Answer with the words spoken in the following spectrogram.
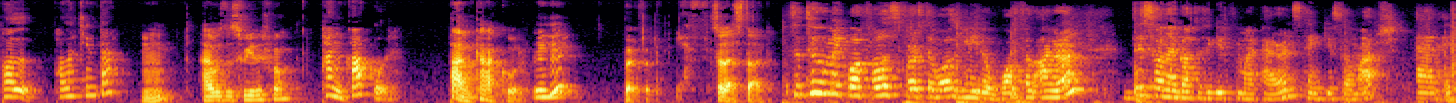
Pol palacsinta, hmm How is the Swedish one? pannkakor. Pannkakor. Mm-hmm. Perfect. Yes. So let's start. So to make waffles, first of all, you need a waffle iron. This one I got as a gift from my parents. Thank you so much. And it's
